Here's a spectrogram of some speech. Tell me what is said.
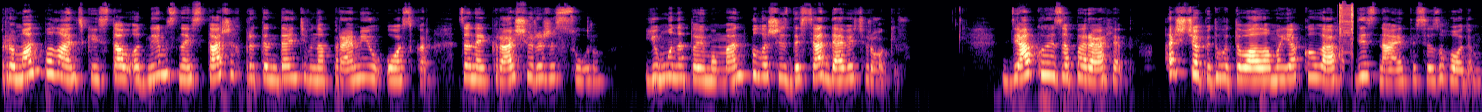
Роман Поланський став одним з найстарших претендентів на премію Оскар за найкращу режисуру. Йому на той момент було 69 років. Дякую за перегляд! А що підготувала моя колега? Дізнаєтеся згодом.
